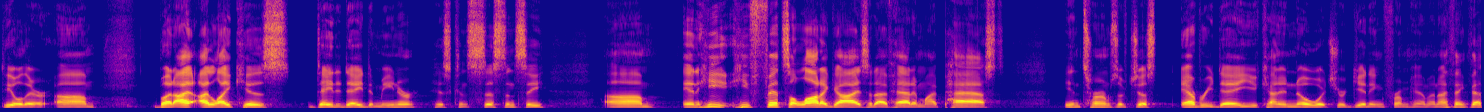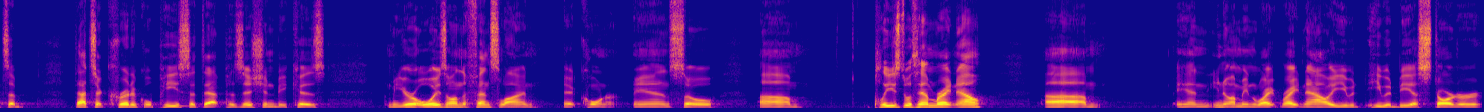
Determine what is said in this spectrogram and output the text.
deal there. Um, but I, I like his day-to-day demeanor, his consistency. Um, and he, he fits a lot of guys that I've had in my past in terms of just every day you kind of know what you're getting from him. And I think that's a, that's a critical piece at that position because, I mean, you're always on the fence line at corner. And so um, pleased with him right now. Um, and, you know, I mean, right, right now he would, he would be a starter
